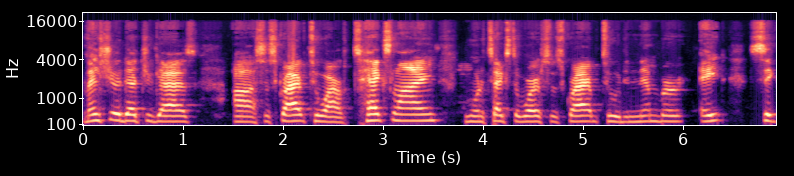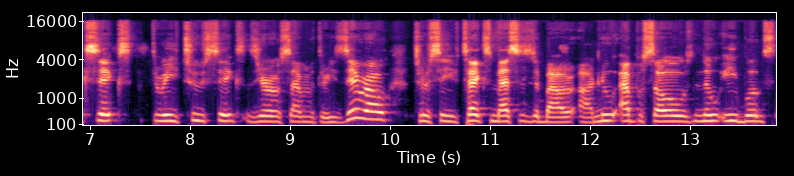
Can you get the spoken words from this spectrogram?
make sure that you guys uh, subscribe to our text line. You want to text the word subscribe to the number 866 326 0730 to receive text messages about uh, new episodes, new ebooks,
